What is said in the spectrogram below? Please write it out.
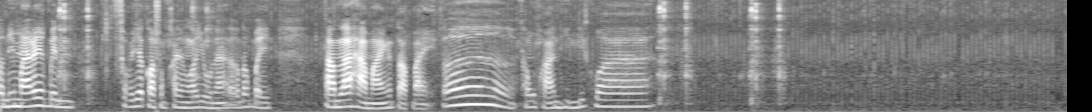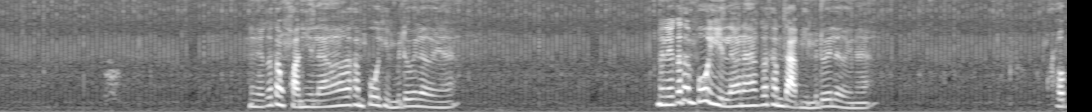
ตอนนี้ไม้ก็ยังเป็นทรัพยากรสำคัญของเราอยู่นะ เราก็ต้องไป ตามล่าหาไม้กันต่อไป เออทำขวานหินดีกว่า เนี่ยก็ทำขวานหินแล้วก็ทำปูหินไปด้วยเลยนะเนี่ยก็ทำปูหินแล้วนะ ก็ทำดาบหินไปด้วยเลยนะ ครบ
